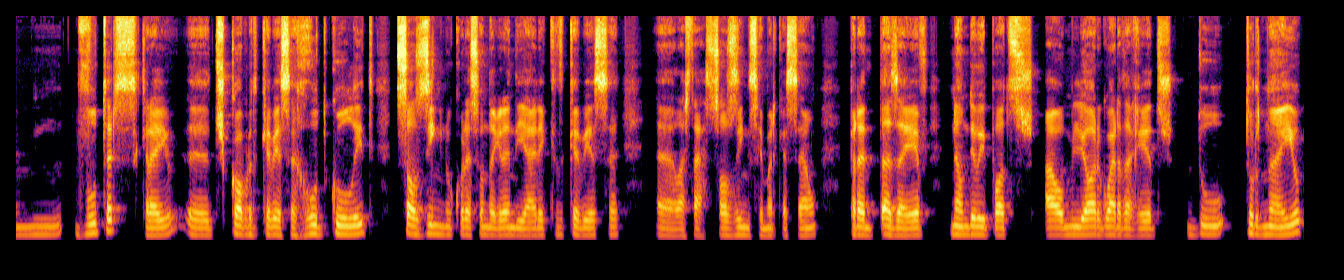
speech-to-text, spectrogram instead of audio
um, Wouters, creio, uh, descobre de cabeça Ruud Gullit, sozinho no coração da grande área, que de cabeça, uh, lá está, sozinho, sem marcação, perante Dazaev, não deu hipóteses ao melhor guarda-redes do torneio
